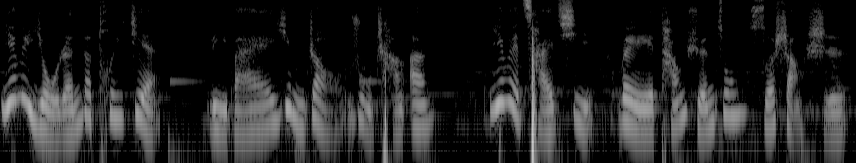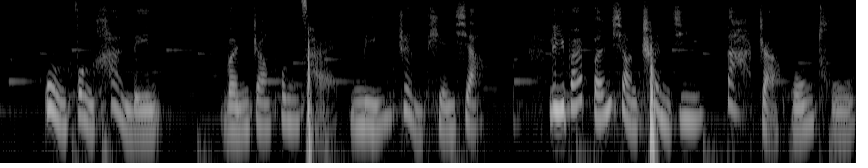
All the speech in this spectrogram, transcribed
因为友人的推荐，李白应召入长安，因为才气为唐玄宗所赏识，供奉翰林，文章风采名震天下。李白本想趁机大展宏图，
